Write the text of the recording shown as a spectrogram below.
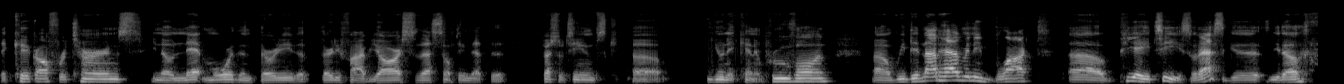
the kickoff returns, you know, net more than 30 to 35 yards. So that's something that the special teams uh, unit can improve on. Uh, we did not have any blocked uh, PAT, so that's good. You know,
